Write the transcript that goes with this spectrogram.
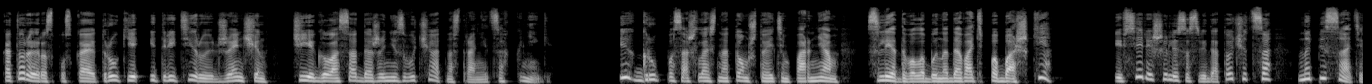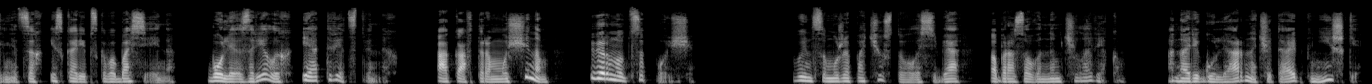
которые распускают руки и третируют женщин, чьи голоса даже не звучат на страницах книги. Их группа сошлась на том, что этим парням следовало бы надавать по башке, и все решили сосредоточиться на писательницах из Карибского бассейна, более зрелых и ответственных, а к авторам-мужчинам вернуться позже. Винсом уже почувствовала себя образованным человеком. Она регулярно читает книжки,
